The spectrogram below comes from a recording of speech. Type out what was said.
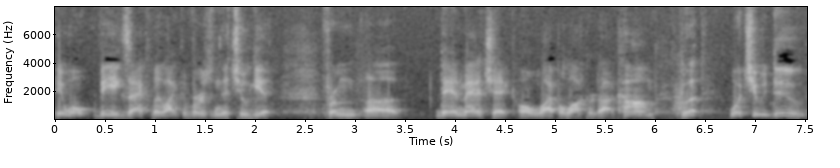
it won't be exactly like the version that you'll get from uh, Dan Matichak on lipolocker.com. But what you would do,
